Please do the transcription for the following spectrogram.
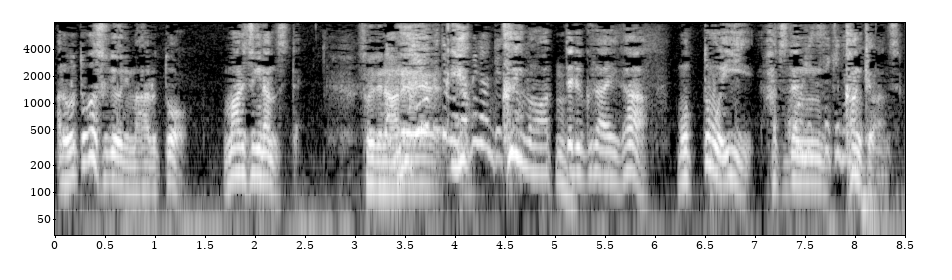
あれ音がするように回ると回りすぎなんですって。それでね、あれ、ゆっダメなんですか？くり回ってるぐらいが最もいい発電環境なんですよ。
